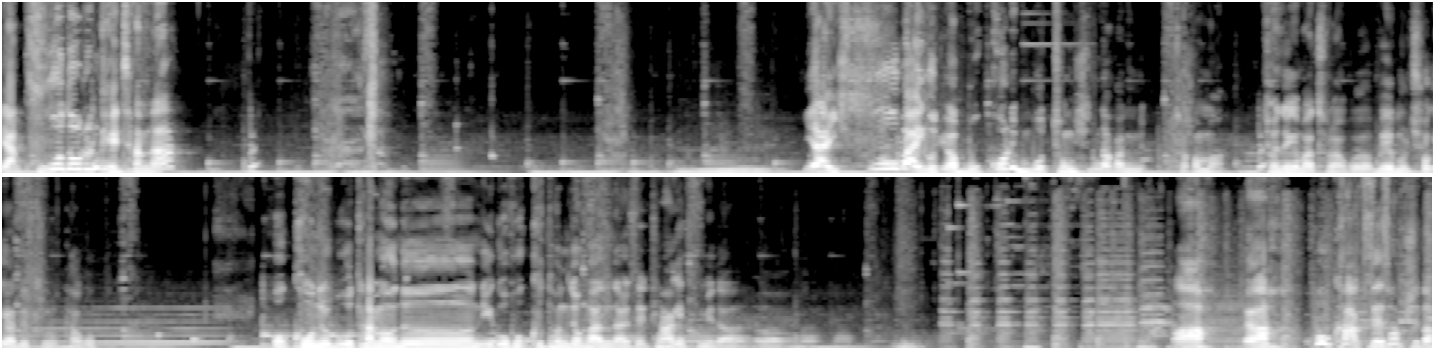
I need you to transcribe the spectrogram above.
야 구호돌은 괜찮나? 야 이 수바 이거 야 목걸이 뭐 정신 나갔네 잠깐만 저녁에 맞추라고요? 매물 초기화 됐어 그렇다고? 호크 오늘 못하면은 이거 호크 던전 가는 날 세팅하겠습니다 어. 아, 야, 호크 악세 삽시다.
